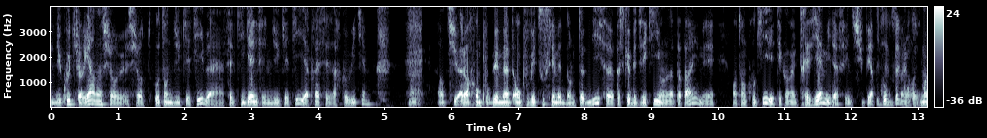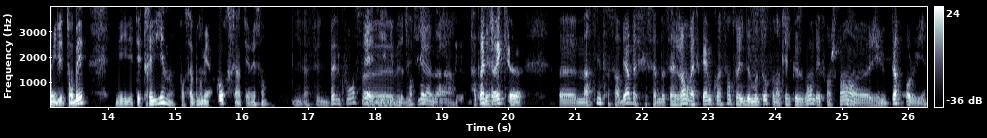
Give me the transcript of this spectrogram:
du coup, tu regardes hein, sur, sur autant de Ducati, bah, celle qui gagne c'est une Ducati, et après c'est Zarco 8 voilà. Alors, qu'on pouvait mettre, on pouvait tous les mettre dans le top 10, euh, parce que Bezzeki, on n'en a pas parlé, mais en tant que rookie, il était quand même 13ème, il a fait une super course, malheureusement il est tombé, mais il était 13ème pour sa première course, c'est intéressant. Il a fait une belle course. Euh, Après, c'est vrai que euh, Martin s'en sort bien parce que sa, jambe reste quand même coincée entre les deux motos pendant quelques secondes et franchement, euh, j'ai eu peur pour lui. Hein.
